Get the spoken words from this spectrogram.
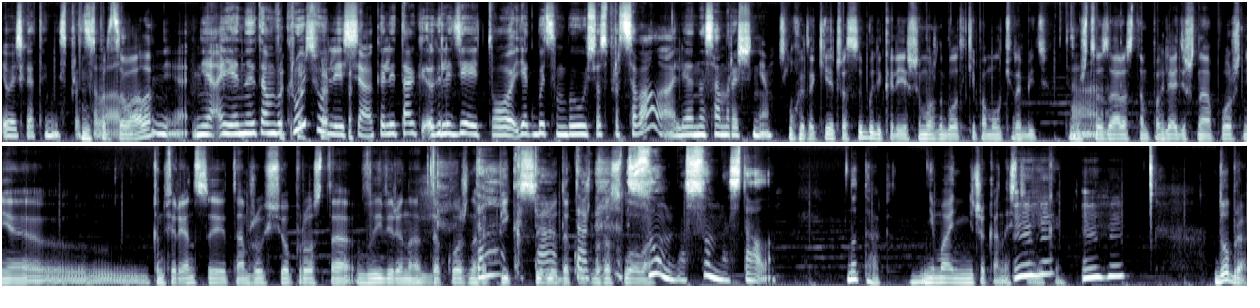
і вось гэта не спрацавала не, не а яны там выкручваліся калі так глядзець то як быццам бы ўсё спрацавала але насамрэч не слухай такія часы былі калі яшчэ можна было такі памылкі рабіць Потому Так. что зараз там паглядзіш на апошнія канферэнцыі там же ўсё просто выверена до кожнага Так, пікселю так, до так. кожнага слова сумна сумна стала Ну так няма нечаканасці Мгм. нейкай Мгм. добра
